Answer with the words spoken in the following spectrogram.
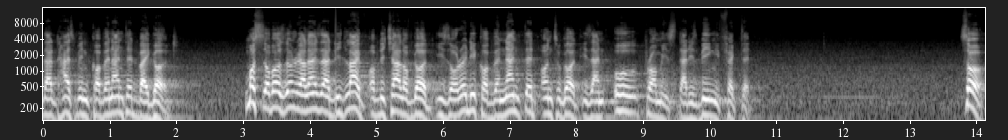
that has been covenanted by God. Most of us don't realize that the life of the child of God is already covenanted unto God, is an old promise that is being effected. So,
